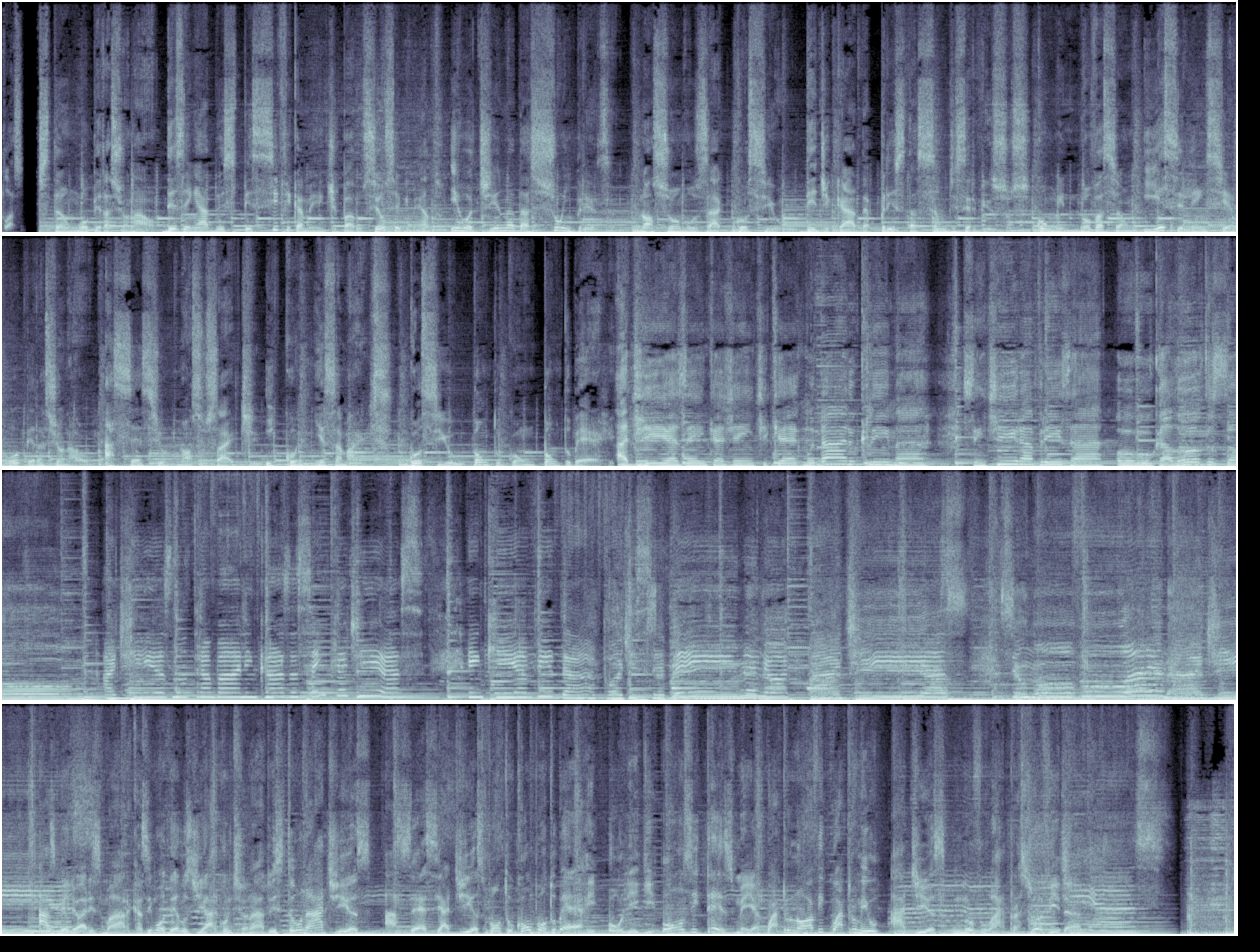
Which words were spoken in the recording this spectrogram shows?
plus. Gestão operacional, desenhado especificamente para o seu segmento e rotina da sua empresa. Nós somos a Gocil, dedicada à prestação de serviços, com inovação e excelência operacional. Acesse o nosso site e conheça mais. gocil.com.br Há dias em que a gente quer mudar o clima, sentir a brisa ou o calor do sol. Há dias no trabalho, em casa, sempre há dias pode ser bem melhor. Há dias, seu novo ar é na Dias. As melhores marcas e modelos de ar-condicionado estão na Adias. Acesse adias.com.br ou ligue 11 3649 4000. Adias, um novo ar para sua vida. Dias.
